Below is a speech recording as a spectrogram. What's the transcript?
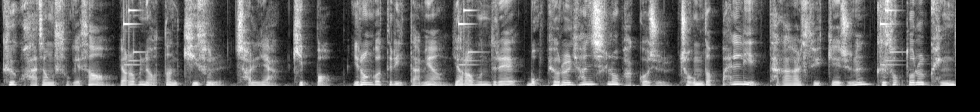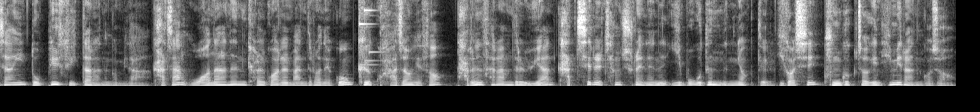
그 과정 속에서 여러분이 어떤 기술, 전략, 기법, 이런 것들이 있다면 여러분들의 목표를 현실로 바꿔줄 조금 더 빨리 다가갈 수 있게 해주는 그 속도를 굉장히 높일 수 있다는 겁니다. 가장 원하는 결과를 만들어내고 그 과정에서 다른 사람들을 위한 가치를 창출해내는 이 모든 능력들 이것이 궁극적인 힘이라는 거죠.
